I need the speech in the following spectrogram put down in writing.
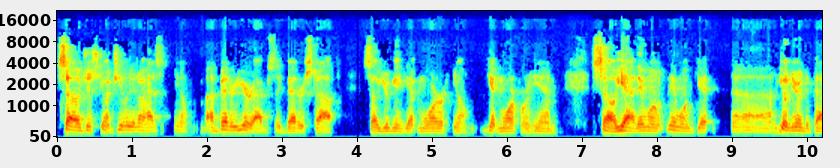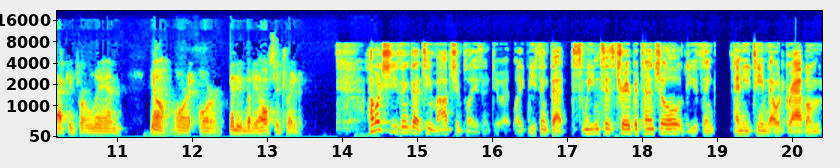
So just you know, Giolito has you know a better year, obviously better stuff. So you're going to get more, you know, get more for him. So yeah, they won't they won't get uh, you know near the package for Lynn, you know, or or anybody else they trade. How much do you think that team option plays into it? Like, do you think that sweetens his trade potential? Do you think any team that would grab him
